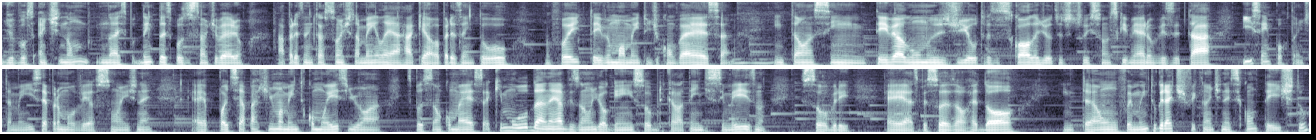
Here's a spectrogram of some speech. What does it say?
de você, a gente não na, dentro da exposição tiveram apresentações também, Leia Raquel apresentou, não foi? Teve um momento de conversa. Uhum. Então, assim, teve alunos de outras escolas, de outras instituições que vieram visitar. Isso é importante também, isso é promover ações, né? É, pode ser a partir de um momento como esse, de uma exposição como essa, que muda né, a visão de alguém sobre o que ela tem de si mesma, sobre é, as pessoas ao redor. Então, foi muito gratificante nesse contexto.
